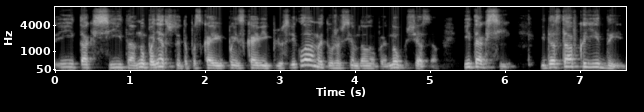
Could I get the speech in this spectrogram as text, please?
и такси, там, ну, понятно, что это поисковик плюс реклама, это уже всем давно понятно, но сейчас там и такси, и доставка еды,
